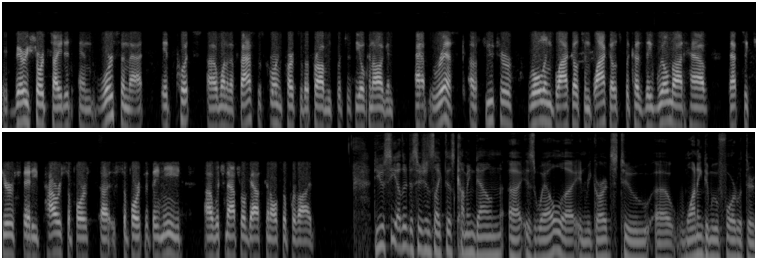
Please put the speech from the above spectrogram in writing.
It's very short-sighted, and worse than that, it puts uh, one of the fastest growing parts of the province, which is the Okanagan, at risk of future rolling blackouts and blackouts because they will not have that secure, steady power support uh, support that they need, uh, which natural gas can also provide. Do you see other decisions like this coming down uh, as well uh, in regards to uh, wanting to move forward with their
